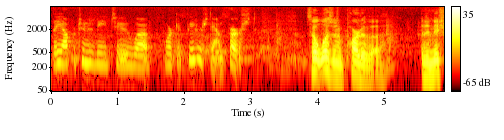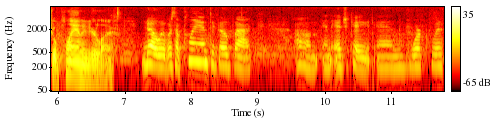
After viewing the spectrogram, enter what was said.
the opportunity to uh, work at Peterstown first. So it wasn't a part of a, an initial plan in your life. No, it was a plan to go back um, and educate and work with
